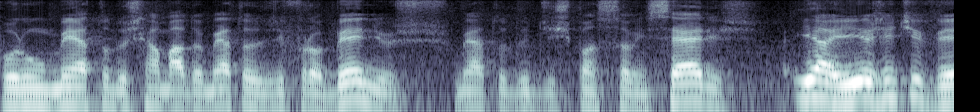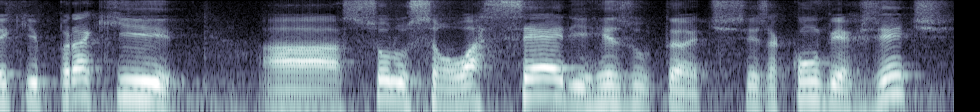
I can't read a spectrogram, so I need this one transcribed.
por um método chamado método de Frobenius, método de expansão em séries. E aí a gente vê que para que a solução ou a série resultante seja convergente,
